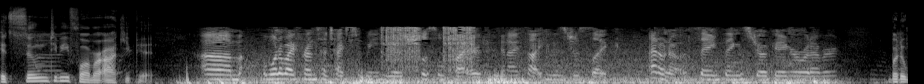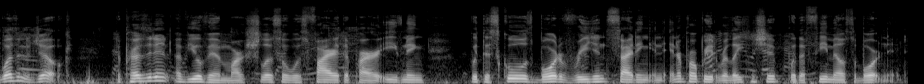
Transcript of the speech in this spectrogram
its soon to be former occupant. Um, one of my friends had texted me. He was "Schlissel's fired," and I thought he was just like, I don't know, saying things, joking, or whatever. But it wasn't a joke. The president of U of M, Mark Schlissel, was fired the prior evening, with the school's board of regents citing an inappropriate relationship with a female subordinate.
